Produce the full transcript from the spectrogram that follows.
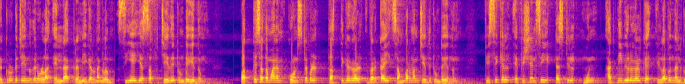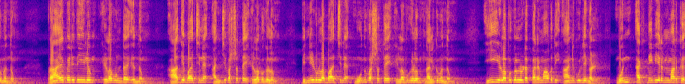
റിക്രൂട്ട് ചെയ്യുന്നതിനുള്ള എല്ലാ ക്രമീകരണങ്ങളും സി ഐ എസ് എഫ് ചെയ്തിട്ടുണ്ട് എന്നും പത്ത് ശതമാനം കോൺസ്റ്റബിൾ തസ്തികകൾ ഇവർക്കായി സംവരണം ചെയ്തിട്ടുണ്ട് എന്നും ഫിസിക്കൽ എഫിഷ്യൻസി ടെസ്റ്റിൽ മുൻ അഗ്നിവീറുകൾക്ക് ഇളവ് നൽകുമെന്നും പ്രായപരിധിയിലും ഇളവുണ്ട് എന്നും ആദ്യ ബാച്ചിന് അഞ്ച് വർഷത്തെ ഇളവുകളും പിന്നീടുള്ള ബാച്ചിന് മൂന്ന് വർഷത്തെ ഇളവുകളും നൽകുമെന്നും ഈ ഇളവുകളുടെ പരമാവധി ആനുകൂല്യങ്ങൾ മുൻ അഗ്നിവീരന്മാർക്ക്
